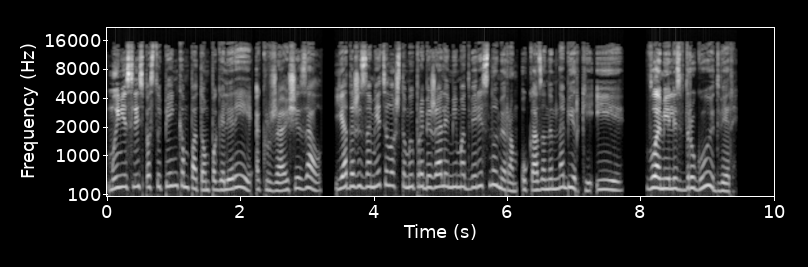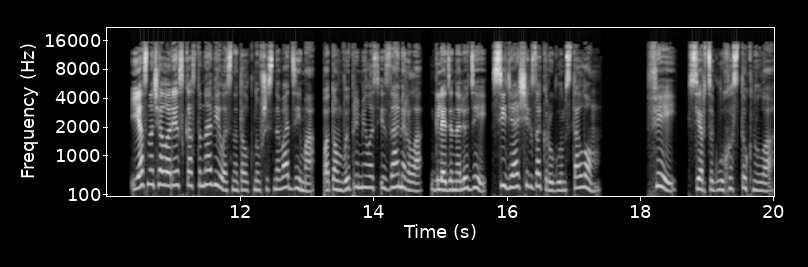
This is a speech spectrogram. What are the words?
Мы неслись по ступенькам, потом по галерее, окружающий зал. Я даже заметила, что мы пробежали мимо двери с номером, указанным на бирке, и... вломились в другую дверь. Я сначала резко остановилась, натолкнувшись на Вадима, потом выпрямилась и замерла, глядя на людей, сидящих за круглым столом. «Фей!» — сердце глухо стукнуло.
